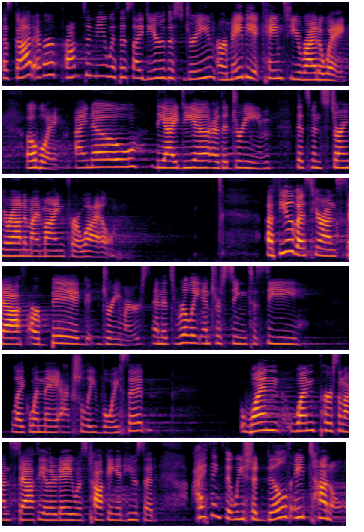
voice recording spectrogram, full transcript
has God ever prompted me with this idea or this dream? Or maybe it came to you right away. Oh boy, I know the idea or the dream that's been stirring around in my mind for a while. A few of us here on staff are big dreamers, and it's really interesting to see like when they actually voice it. One, one person on staff the other day was talking, and he said, I think that we should build a tunnel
